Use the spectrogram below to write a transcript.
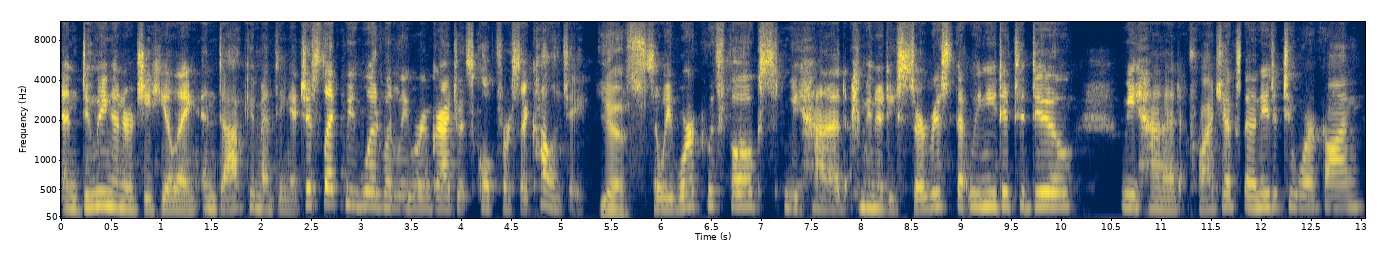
and doing energy healing and documenting it, just like we would when we were in graduate school for psychology. Yes. So we worked with folks, we had community service that we needed to do. We had projects that I needed to work on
